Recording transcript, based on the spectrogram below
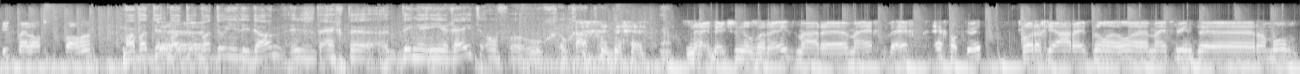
niet meer lastigvallen. Maar wat, do- wat, do- Eh. wat doen jullie dan? Is het echt eh, dingen in je reet? Of eh, hoe, hoe gaat het? nee, nee, niks in onze reet, maar, maar echt, echt, echt wel kut. Vorig jaar heeft mijn vriend Ramon,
